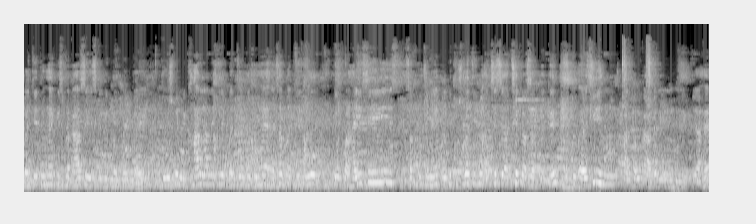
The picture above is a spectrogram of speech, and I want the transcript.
बच्चे जो है किस प्रकार से स्किल डेवलपमेंट करें तो इसमें निखार लाने के लिए बच्चों को जो है ऐसा बच्चे जो जो पढ़ाई से ही सब कुछ नहीं है, बल्कि दूसरा चीज़ में अच्छे से अच्छे कर सकते थे तो ऐसे ही हम कार्यक्रम का आयोजन हमने किया है।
